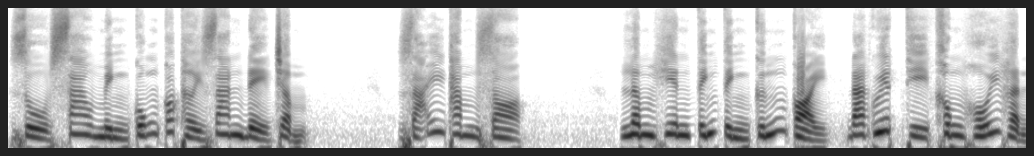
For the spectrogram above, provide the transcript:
Dù sao mình cũng có thời gian để chậm. Giải thăm dò. Lâm Hiên tính tình cứng cỏi, đã quyết thì không hối hận.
